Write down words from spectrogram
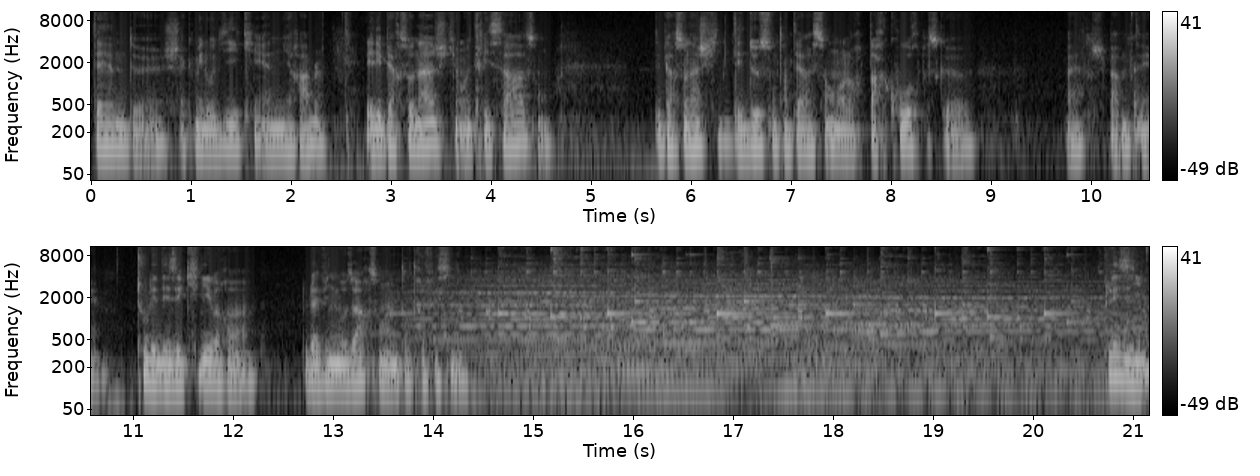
thème, de chaque mélodie qui est admirable. Et les personnages qui ont écrit ça sont des personnages qui, les deux, sont intéressants dans leur parcours parce que, bah, je sais pas, tous les déséquilibres euh, de la vie de Mozart sont en même temps très fascinants. Plaisir,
